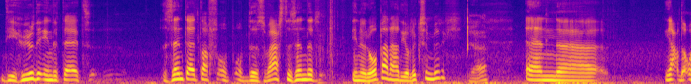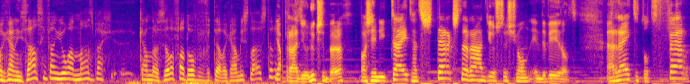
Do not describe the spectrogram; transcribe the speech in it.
Die huurde in de tijd zendtijd af op, op de zwaarste zender in Europa, Radio Luxemburg. Ja. En uh, ja, de organisatie van Johan Maasbach kan daar zelf wat over vertellen. Gaan we eens luisteren? Ja, Radio Luxemburg was in die tijd het sterkste radiostation in de wereld. En reikte tot ver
